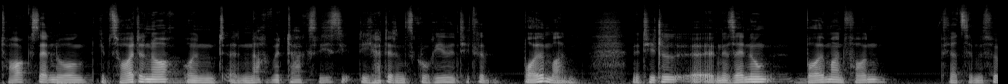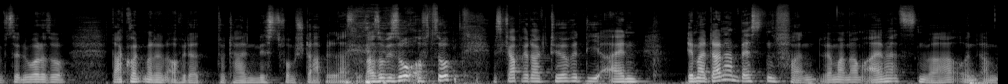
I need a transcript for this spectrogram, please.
Talksendung. Gibt es heute noch. Und äh, nachmittags, wie ist die, die hatte den skurrilen Titel Bollmann. Eine, Titel, äh, eine Sendung Bollmann von 14 bis 15 Uhr oder so. Da konnte man dann auch wieder totalen Mist vom Stapel lassen. War sowieso oft so. Es gab Redakteure, die ein immer dann am besten fand, wenn man am einmalsten war und am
